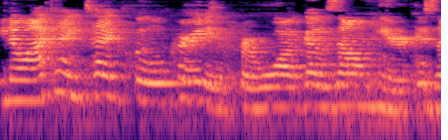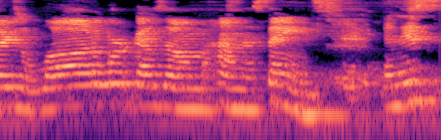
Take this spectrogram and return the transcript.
You know, I can't take full credit for what goes on here because there's a lot of work goes on behind the scenes. And this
